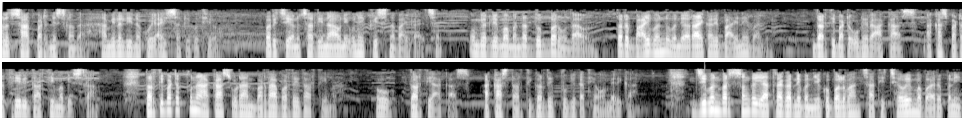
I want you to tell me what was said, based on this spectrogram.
टर्मिनल सातबाट निस्कँदा हामीलाई लिन कोही आइसकेको थियो। परिचय अनुसार लिन आउने उनै कृष्ण भाइ रहेछन्। उमेरले मभन्दा दोब्बर हुँदा हुन् तर भाइ भन्नु भने अराएकाले भाइ नै भने। धरतीबाट उडेर आकाश आकाशबाट फेरि धरतीमा विश्राम। धरतीबाट पुनः आकाश उडान भर्दा भर्दै धरतीमा। हो धरती आकाश। आकाश धरती गर्दै पुगेका थियौँ अमेरिका। जीवनभर सँगै यात्रा गर्ने भनिएको बलवान साथी छेउैमा भएर पनि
